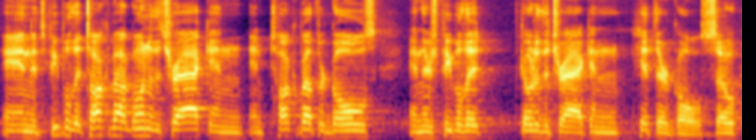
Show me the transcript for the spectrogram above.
and it's people that talk about going to the track and, and talk about their goals, and there's people that go to the track and hit their goals. So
